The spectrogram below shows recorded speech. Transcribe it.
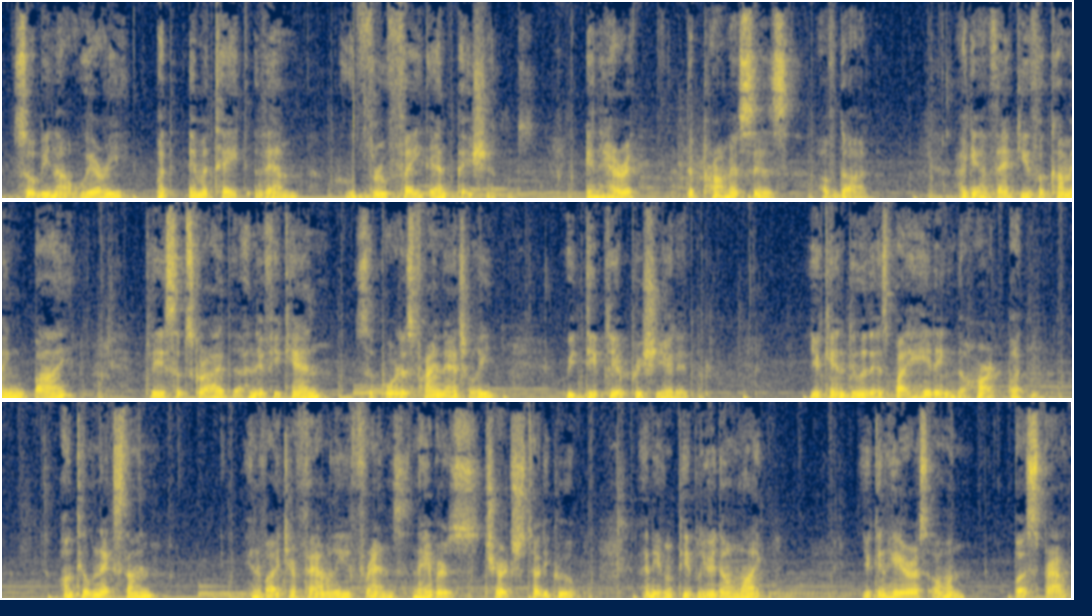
So be not weary, but imitate them who through faith and patience inherit the promises of God. Again, thank you for coming by. Please subscribe, and if you can, support us financially. We deeply appreciate it. You can do this by hitting the heart button. Until next time, invite your family, friends, neighbors, church study group, and even people you don't like. You can hear us on Buzzsprout,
